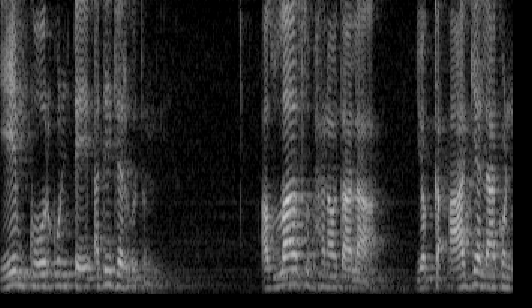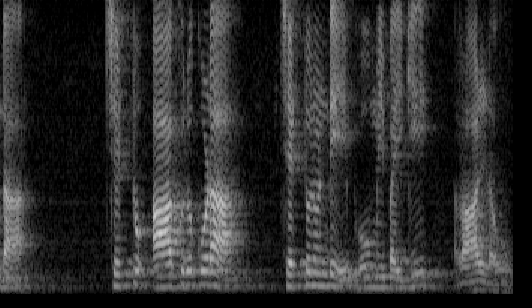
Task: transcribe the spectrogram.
ఏం కోరుకుంటే అదే జరుగుతుంది. అల్లా సుభానవతాల యొక్క ఆజ్ఞ లేకుండా చెట్టు ఆకులు కూడా చెట్టు నుండి భూమిపైకి రాళ్ళవు.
